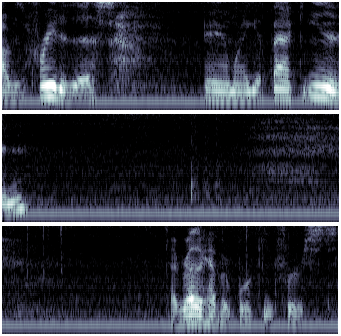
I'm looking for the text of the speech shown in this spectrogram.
I was afraid of this. And when I get back in, I'd rather have it working first.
